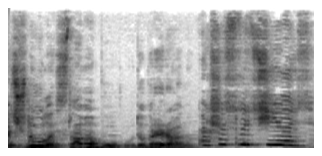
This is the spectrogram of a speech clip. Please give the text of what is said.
очнулась, слава Богу. Добрий ранок. А що случилось?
